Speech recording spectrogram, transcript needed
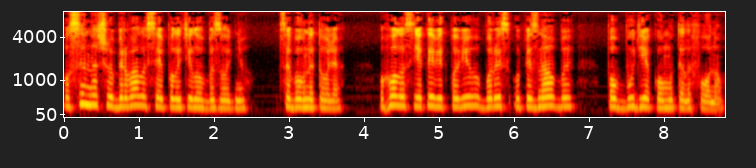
Усе наче обірвалося і полетіло в безодню. Це був не Толя. Голос, який відповів, Борис упізнав би по будь-якому телефону.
